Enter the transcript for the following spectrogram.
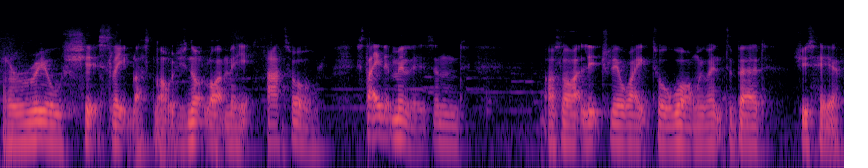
Had a real shit sleep last night, which is not like me at all. Stayed at Millie's and I was like literally awake till one. We went to bed. She's here.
